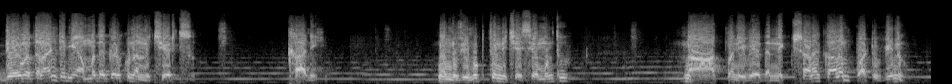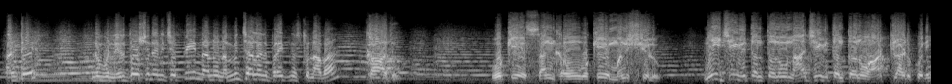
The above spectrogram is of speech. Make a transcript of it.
దేవతలాంటి మీ అమ్మ దగ్గరకు నన్ను చేర్చు. కానీ నన్ను విముక్తుణ్ణి చేసే ముందు నా ఆత్మ నివేదన్ని క్షణకాలం పాటు విను. అంటే? నువ్వు నిర్దోషనని చెప్పి నన్ను నమ్మించాలని ప్రయత్నిస్తున్నావా? కాదు. ఒకే సంఘం ఒకే మనుష్యులు నీ జీవితంతోనూ నా జీవితంతోనూ ఆట్లాడుకుని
